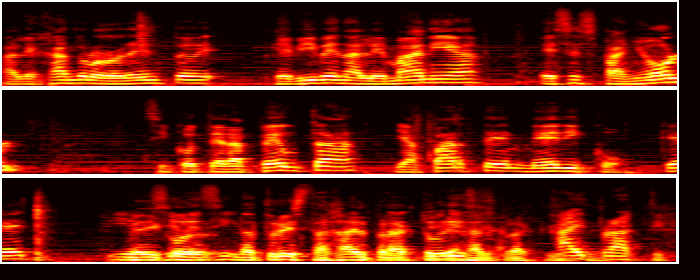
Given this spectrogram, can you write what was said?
Alejandro Lorente, que vive en Alemania, es español, psicoterapeuta y aparte médico. ¿Qué? Y médico naturista, high practice. High practice.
